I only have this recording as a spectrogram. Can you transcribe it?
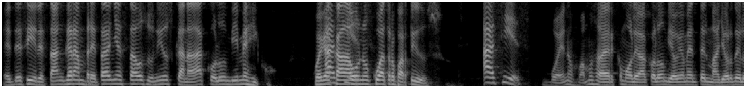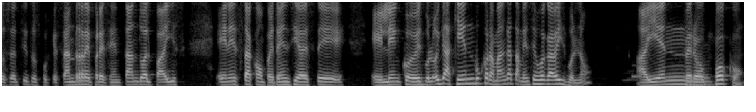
Es decir, están Gran Bretaña, Estados Unidos, Canadá, Colombia y México. Juega cada uno cuatro partidos. Así es. Bueno, vamos a ver cómo le va a Colombia. Obviamente el mayor de los éxitos porque están representando al país en esta competencia, este elenco de béisbol. Oiga, aquí en Bucaramanga también se juega béisbol, ¿no? Ahí en... Pero poco.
